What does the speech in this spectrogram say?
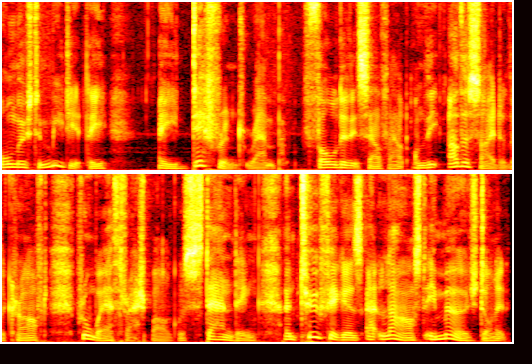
Almost immediately, a different ramp folded itself out on the other side of the craft from where Thrashbarg was standing, and two figures at last emerged on it,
